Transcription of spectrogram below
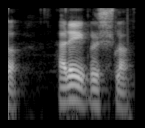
হরে কৃষ্ণ।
